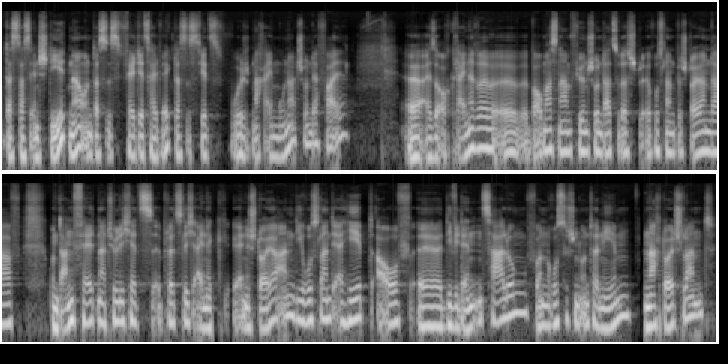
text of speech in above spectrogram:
dass das entsteht. Ne? Und das ist, fällt jetzt halt weg. Das ist jetzt wohl nach einem Monat schon der Fall. Äh, also auch kleinere äh, Baumaßnahmen führen schon dazu, dass Russland besteuern darf. Und dann fällt natürlich jetzt plötzlich eine, eine Steuer an, die Russland erhebt auf äh, Dividendenzahlungen von russischen Unternehmen nach Deutschland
